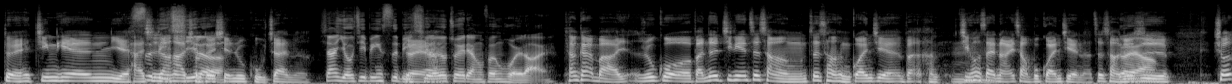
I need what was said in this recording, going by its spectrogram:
对，今天也还是让他球队陷入苦战了。现在游骑兵四比七了，啊、又追两分回来，看看吧。如果反正今天这场这场很关键，反很季后赛哪一场不关键了？嗯、这场就是说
